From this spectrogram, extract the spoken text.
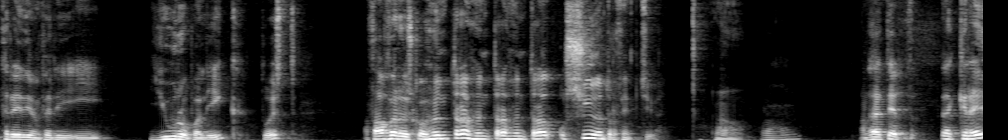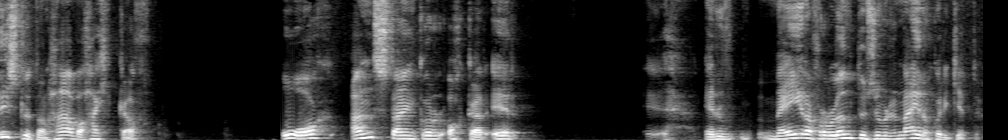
þriðjumferð í, í Europa League þú veist. Að þá farðu sko 100, 100, 100 og 750 Já. þannig að þetta er, þetta er greiðslutan hafa hækkað og anstæðingur okkar er eru meira frá löndum sem eru nær okkar í getu.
